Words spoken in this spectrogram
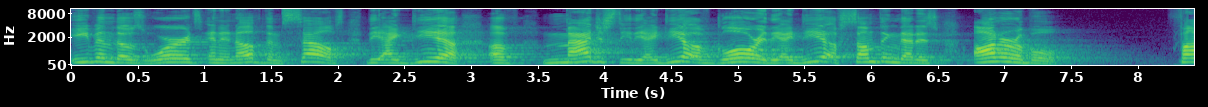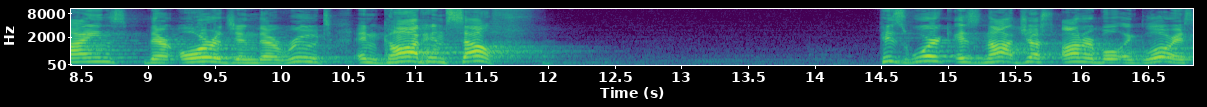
even those words in and of themselves, the idea of majesty, the idea of glory, the idea of something that is honorable, finds their origin, their root in God Himself. His work is not just honorable and glorious,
